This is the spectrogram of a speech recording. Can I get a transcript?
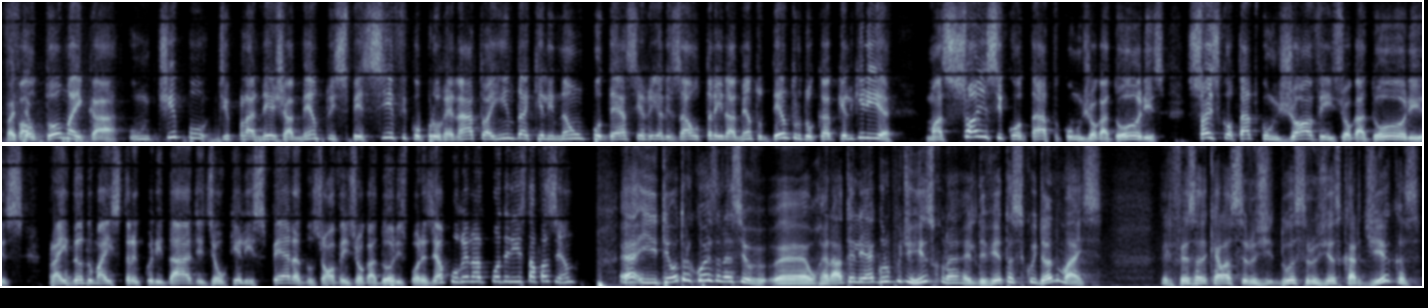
Vai faltou ter... Maicá, um tipo de planejamento específico para o Renato, ainda que ele não pudesse realizar o treinamento dentro do campo que ele queria. Mas só esse contato com jogadores, só esse contato com jovens jogadores, para ir dando mais tranquilidade, dizer o que ele espera dos jovens jogadores, por exemplo, o Renato poderia estar fazendo. É, e tem outra coisa, né, Silvio? É, o Renato ele é grupo de risco, né? Ele devia estar se cuidando mais. Ele fez aquelas duas cirurgias cardíacas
